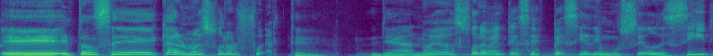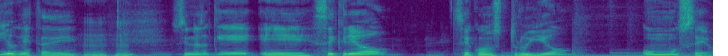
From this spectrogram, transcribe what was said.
eh, entonces, claro, no es solo el fuerte, ya no es solamente esa especie de museo de sitio que está ahí, sino que eh, se creó, se construyó un museo.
